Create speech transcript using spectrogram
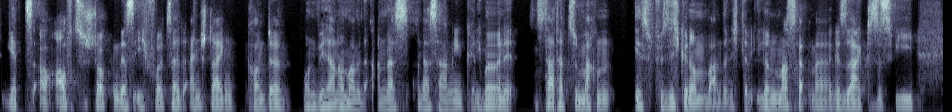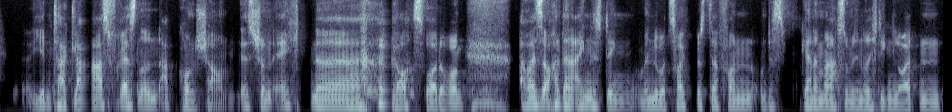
jetzt auch aufzustocken, dass ich Vollzeit einsteigen konnte und wir da nochmal mit anders, anders sagen können. Ich meine, ein Startup zu machen, ist für sich genommen wahnsinnig. Ich glaube, Elon Musk hat mal gesagt, es ist wie jeden Tag Glas fressen und in den Abgrund schauen. Ist schon echt eine Herausforderung. Aber es ist auch halt dein eigenes Ding. Und wenn du überzeugt bist davon und das gerne machst und mit den richtigen Leuten,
